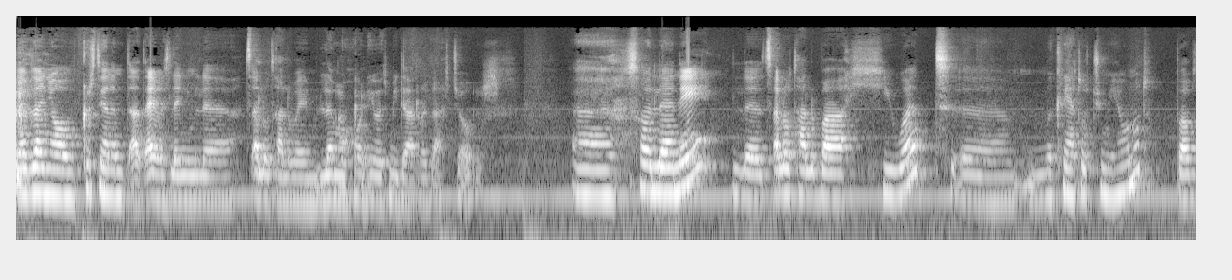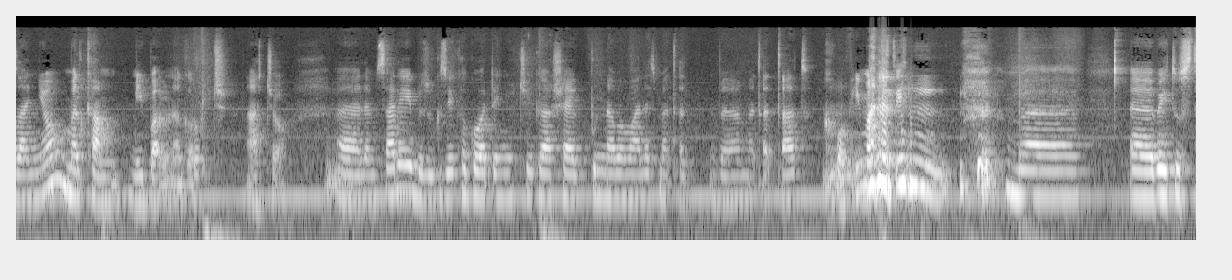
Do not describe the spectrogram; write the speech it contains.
የአብዛኛውም ክርስቲያንም ጣጣ አይመስለኝም ለጸሎት አልባ ለመሆን ህይወት የሚዳርጋቸው። ሰው ለእኔ ለጸሎት አልባ ህይወት ምክንያቶቹ የሚሆኑት በአብዛኛው መልካም የሚባሉ ነገሮች ናቸው። ለምሳሌ ብዙ ጊዜ ከጓደኞቼ ጋር ሻይ ቡና በማለት በመጠጣት coffee ማለት ቤት ውስጥ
